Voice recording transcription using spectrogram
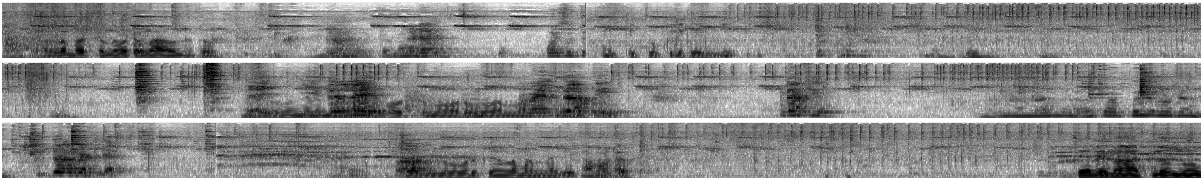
വെള്ളം പെട്ടെന്ന് പെട്ടെന്ന് ആവുന്നുണ്ട് കേട്ടോ മുക്കിത്തൂക്കിൽ കഴിഞ്ഞ്. ഉറവ് ഇങ്ങനെ നാല് പുറത്തുനിന്ന് ഉറവ് വന്നു. ചളി കൊടുക്കാനുള്ള മണ്ണൊക്കെ കേട്ടോ ചില നാട്ടിലൊന്നും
